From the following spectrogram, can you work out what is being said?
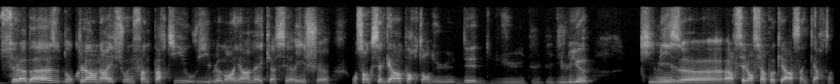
C'est la base. Donc là, on arrive sur une fin de partie où visiblement, il y a un mec assez riche. euh, On sent que c'est le gars important du, des- du, du- du- du lieu qui mise. euh, Alors, c'est l'ancien poker à 5 cartes. hein.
